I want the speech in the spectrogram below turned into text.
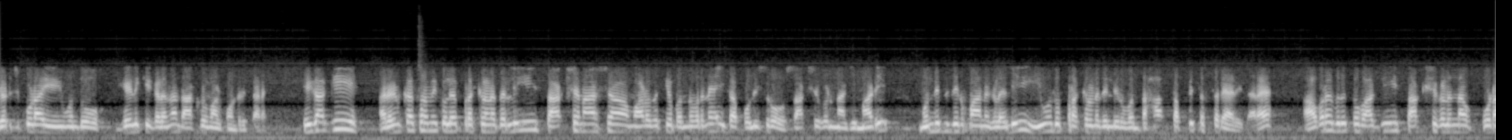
ಜಡ್ಜ್ ಕೂಡ ಈ ಒಂದು ಹೇಳಿಕೆಗಳನ್ನ ದಾಖಲು ಮಾಡ್ಕೊಂಡಿರ್ತಾರೆ. ಹೀಗಾಗಿ ರೇಣುಕಾಸ್ವಾಮಿ ಕೊಲೆ ಪ್ರಕರಣದಲ್ಲಿ ಸಾಕ್ಷ್ಯನಾಶ ಮಾಡೋದಕ್ಕೆ ಬಂದವರನ್ನೇ ಈಗ ಪೊಲೀಸರು ಸಾಕ್ಷ್ಯಗಳನ್ನಾಗಿ ಮಾಡಿ ಮುಂದಿನ ದಿನಮಾನಗಳಲ್ಲಿ ಈ ಒಂದು ಪ್ರಕರಣದಲ್ಲಿರುವಂತಹ ತಪ್ಪಿತಸ್ಥರೇ ಯಾರಿದ್ದಾರೆ, ಅವರ ವಿರುದ್ಧವಾಗಿ ಸಾಕ್ಷ್ಯಗಳನ್ನ ಕೂಡ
